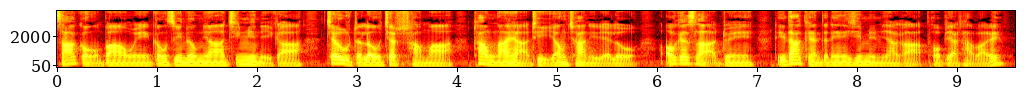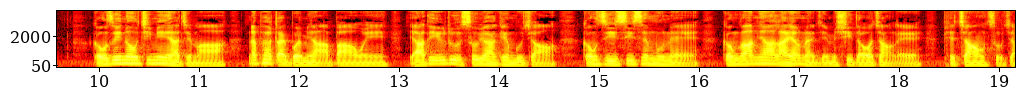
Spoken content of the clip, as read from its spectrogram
စားကုန်အပါအဝင်ကုန်စည်နှုန်းများကြီးမြင့်တွေကကျပ်ဥတလုံးကျပ်တစ်ထောင်မှ1500အထိရောင်းချနေတယ်လို့ဩဂတ်စ်လအတွင်းဒေသခံသတင်းရင်းမြစ်များကဖော်ပြထားပါတယ်။ကုန်စည်နှုန်းကြီးမြင့်ရခြင်းမှာနှစ်ဖက်တိုက်ပွဲများအပါအဝင်ရာသီဥတုဆိုးရွားခဲ့မှုကြောင့်ကုန်စည်စည်းစိမ်မှုနဲ့ကုန်ကားများလာရောက်နိုင်ခြင်းမရှိသောကြောင့်လည်းဖြစ်ကြောင်းဆိုကြ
